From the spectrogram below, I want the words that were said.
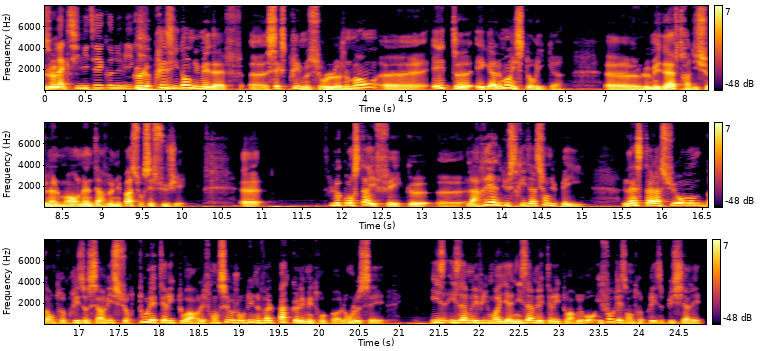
sur l'activité économique. Que le président du MEDEF s'exprime sur le logement est également historique. le MEDEF, traditionnellement, n'intervenait pas sur ces sujets le constat est fait que euh, la réindustrialisation du pays, l'installation d'entreprises de services sur tous les territoires, les Français aujourd'hui ne veulent pas que les métropoles, on le sait. Ils, aiment les villes moyennes, ils aiment les territoires ruraux, il faut que les entreprises puissent y aller.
